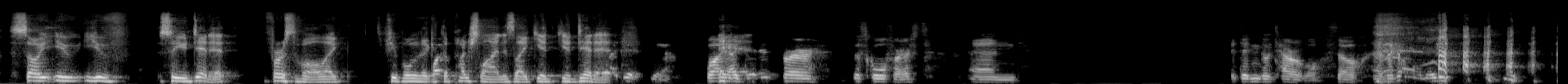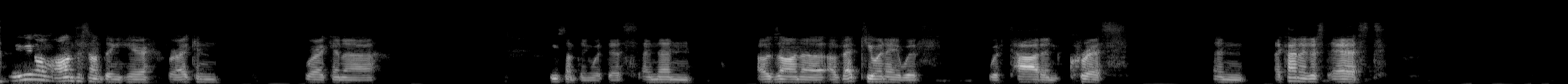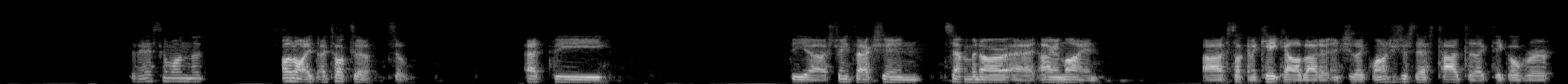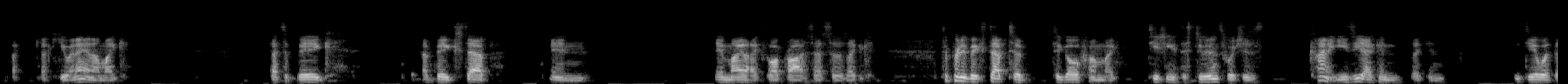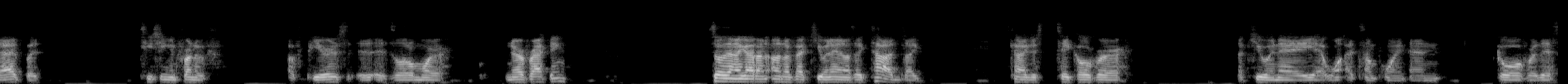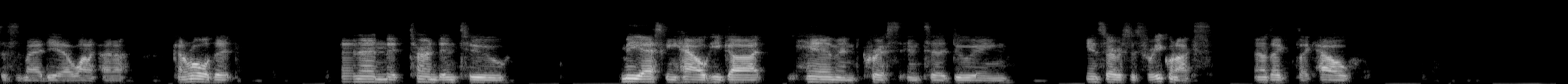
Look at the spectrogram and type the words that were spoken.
So you you've so you did it first of all. Like people like what? the punchline is like you you did it. Did, yeah. Well, I, I did it for the school first, and it didn't go terrible. So I was like, oh, maybe, maybe I'm onto something here where I can where I can uh, do something with this. And then I was on a, a vet Q and A with with Todd and Chris, and I kind of just asked. Did I ask him on the Oh no, I, I talked to so at the the uh, strength faction seminar at Iron Lion. Uh, I was talking to Kay Cal about it, and she's like, "Why don't you just ask Todd to like take over a, a Q and A?" And I'm like, "That's a big, a big step in in my like thought process." It was like, it's a pretty big step to to go from like teaching it to students, which is kind of easy. I can I can deal with that, but teaching in front of of peers is, is a little more nerve wracking. So then I got on, on a vet Q and A, and I was like, Todd, like, can I just take over a Q and A at one, at some point and go over this? This is my idea. I want to kind of kind of roll with it. And then it turned into me asking how he got him and Chris into doing in services for Equinox. And I was like, like how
